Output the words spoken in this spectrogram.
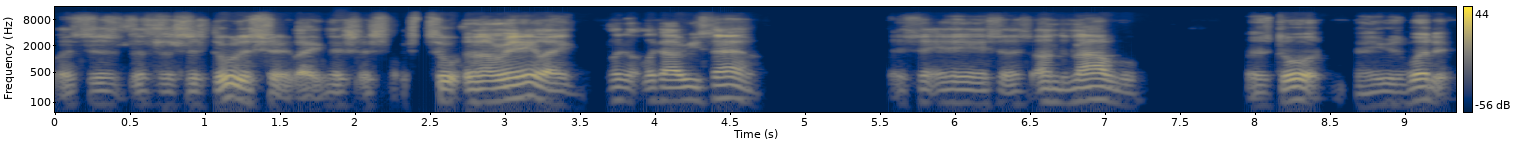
let's just let's, let's just do this shit. Like this is too, you know what I mean? Like look look how we sound. It's, it's, it's undeniable. Let's do it. And he was with it.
